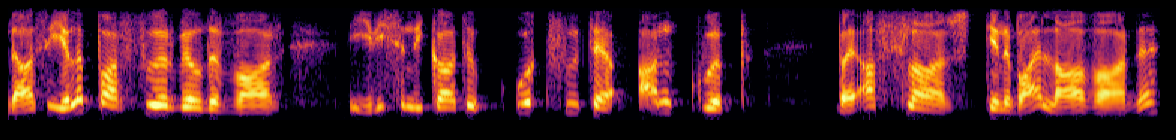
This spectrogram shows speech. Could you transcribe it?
daar's 'n hele paar voorbeelde waar hierdie syndikaate ook voete aankoop by afslaers teen 'n baie lae waarde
